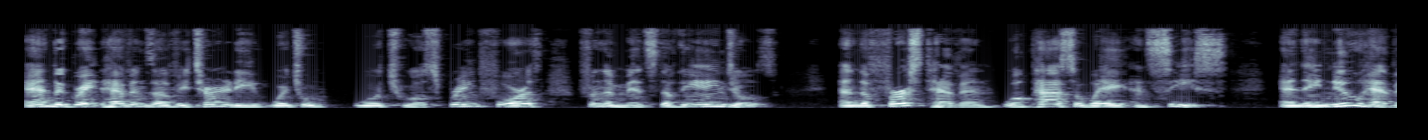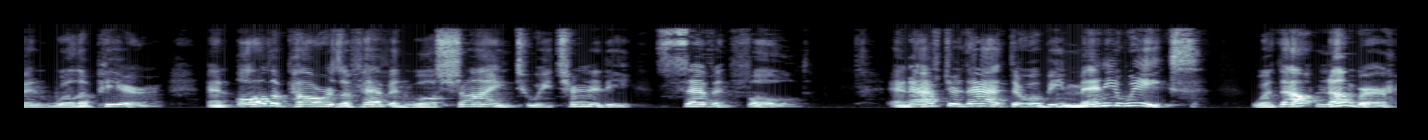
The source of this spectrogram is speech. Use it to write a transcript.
and the great heavens of eternity, which which will spring forth from the midst of the angels. And the first heaven will pass away and cease, and a new heaven will appear, and all the powers of heaven will shine to eternity sevenfold. And after that, there will be many weeks without number.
